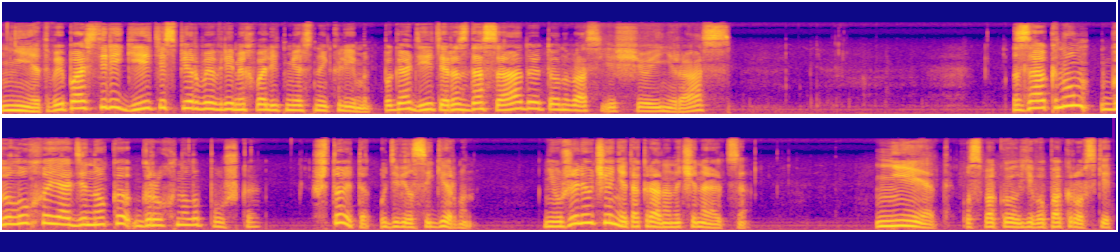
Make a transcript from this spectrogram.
«Нет, вы поостерегитесь первое время хвалить местный климат. Погодите, раздосадует он вас еще и не раз». За окном глухо и одиноко грохнула пушка. «Что это?» — удивился Герман. «Неужели учения так рано начинаются?» «Нет», — успокоил его Покровский,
